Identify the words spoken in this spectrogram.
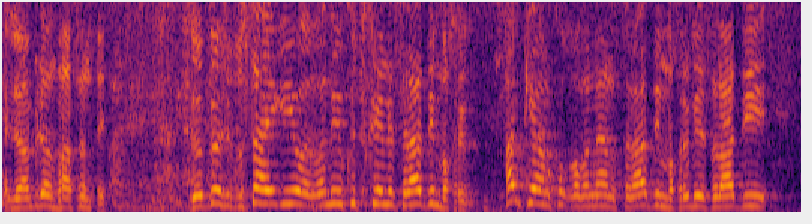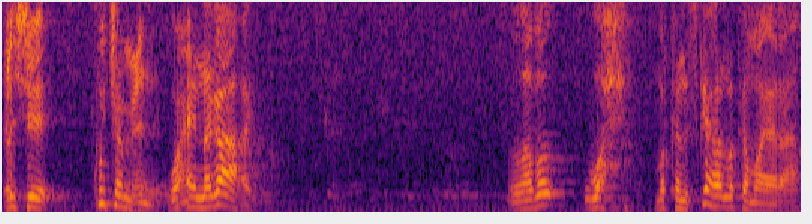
xildhibaan bidhaad mahadsantay gogosh bustahaygii anigii ku tukanayna salaaddii maqrib halkii aanu ku qabanay aanu salaaddii maqrib iyo salaaddii cishe ku jamcinay waxay naga ahay. Laba wax markaan iska hadlo kamaayar ahaa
